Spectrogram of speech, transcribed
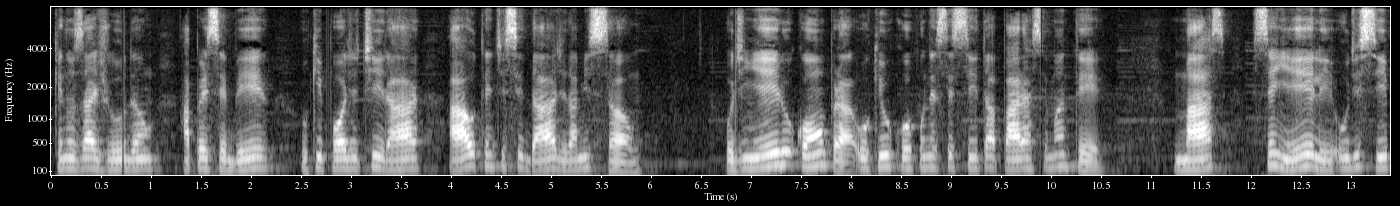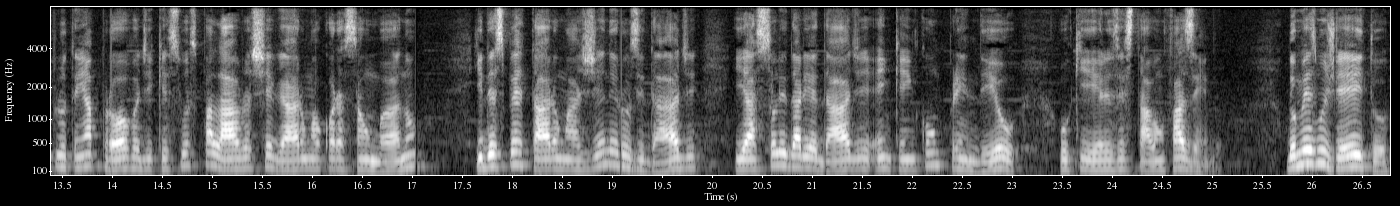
que nos ajudam a perceber o que pode tirar a autenticidade da missão. O dinheiro compra o que o corpo necessita para se manter, mas sem ele, o discípulo tem a prova de que suas palavras chegaram ao coração humano e despertaram a generosidade e a solidariedade em quem compreendeu o que eles estavam fazendo. Do mesmo jeito,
